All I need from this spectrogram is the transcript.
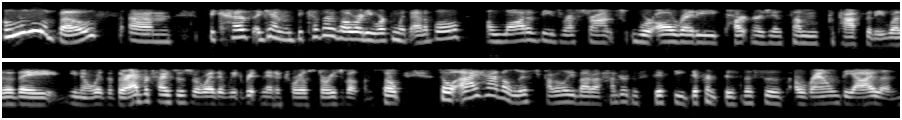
A little of both, um, because again, because I was already working with Edible, a lot of these restaurants were already partners in some capacity, whether they, you know, whether they're advertisers or whether we'd written editorial stories about them. So, so I had a list probably about 150 different businesses around the island,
